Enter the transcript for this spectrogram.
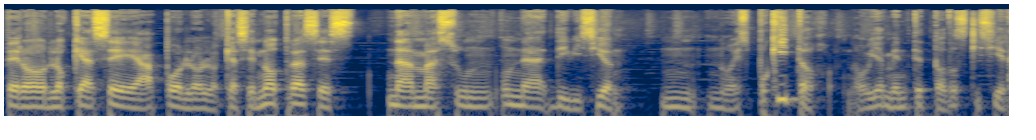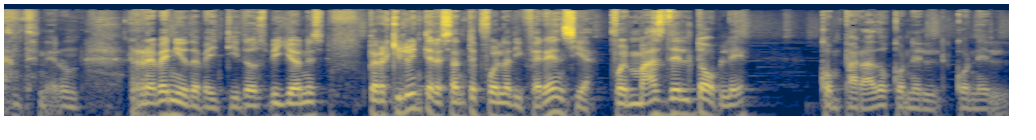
pero lo que hace Apple o lo que hacen otras es nada más una división. No es poquito. Obviamente todos quisieran tener un revenue de 22 billones, pero aquí lo interesante fue la diferencia. Fue más del doble comparado con el, con el,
